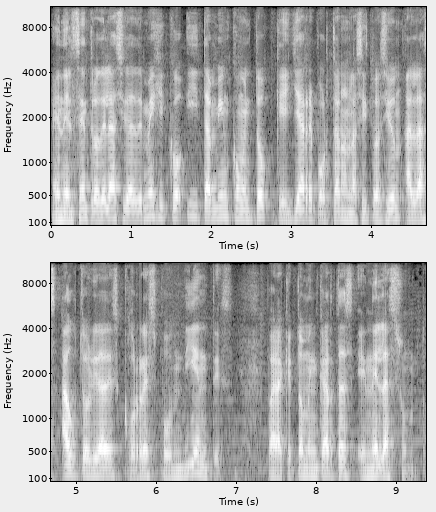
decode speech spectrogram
en el centro de la Ciudad de México y también comentó que ya reportaron la situación a las autoridades correspondientes para que tomen cartas en el asunto.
